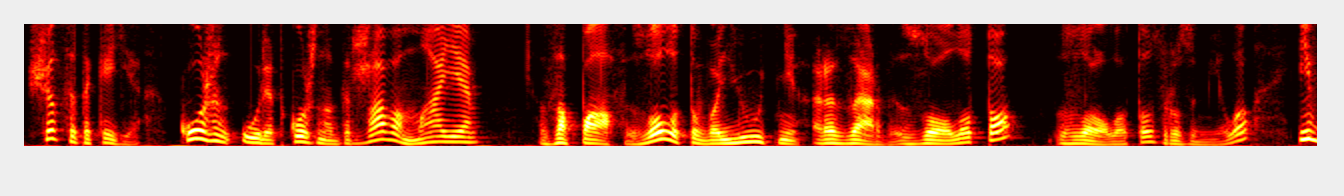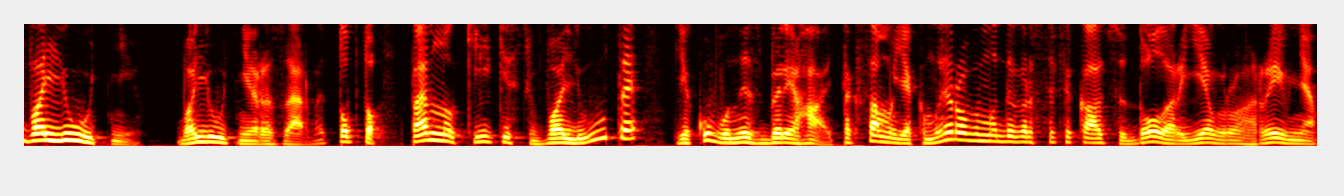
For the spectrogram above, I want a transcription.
Що це таке є? Кожен уряд, кожна держава має запаси, золото, валютні резерви. Золото, золото, зрозуміло, і валютні валютні резерви, тобто певну кількість валюти, яку вони зберігають. Так само, як ми робимо диверсифікацію, долар, євро, гривня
